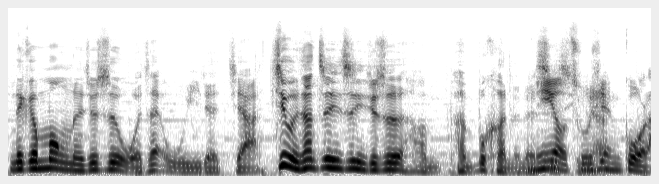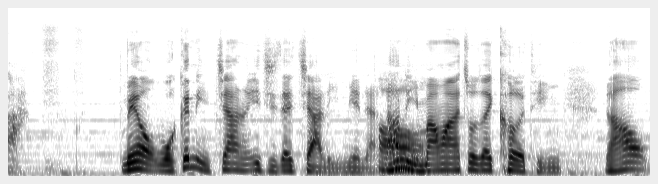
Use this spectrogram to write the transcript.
那个梦呢，就是我在五一的家，基本上这件事情就是很很不可能的事情。你有出现过啦？没有，我跟你家人一起在家里面的，然后你妈妈坐在客厅，然后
